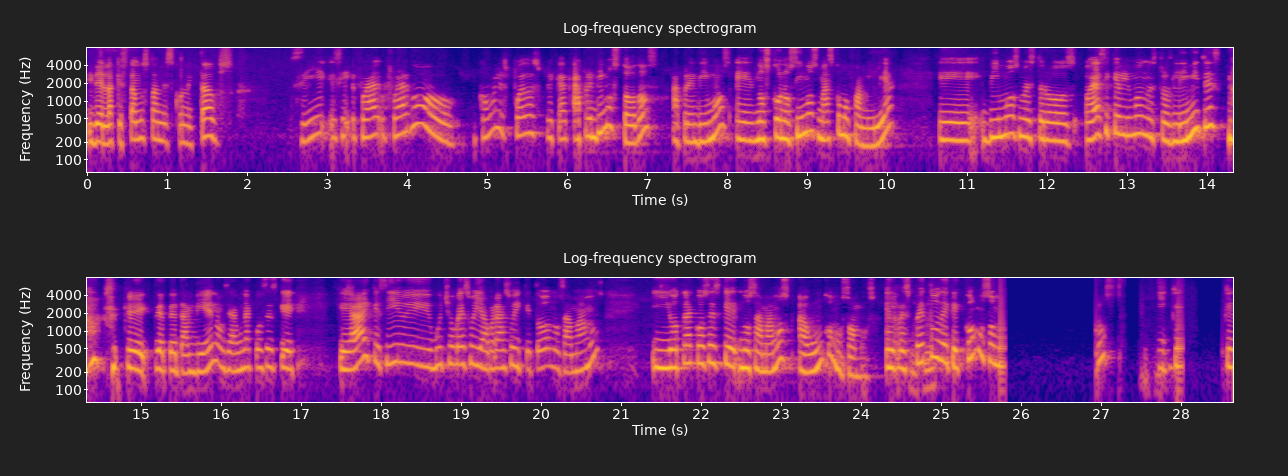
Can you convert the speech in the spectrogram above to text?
Y de la que estamos tan desconectados. Sí, sí, fue, fue algo, ¿cómo les puedo explicar? Aprendimos todos, aprendimos, eh, nos conocimos más como familia, eh, vimos nuestros, ahora sí que vimos nuestros límites, ¿no? que, que, también, o sea, una cosa es que que hay, que sí, mucho beso y abrazo y que todos nos amamos. Y otra cosa es que nos amamos aún como somos. El respeto de que como somos y que, que,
